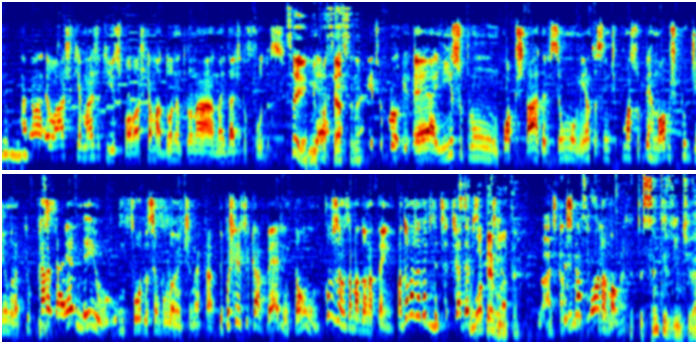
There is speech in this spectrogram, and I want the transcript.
Mas eu- acho que é mais do que isso, Paulo. Eu acho que a Madonna entrou na, na idade do foda-se. Isso aí, E no é- processo, né? Isso pro, é, e isso pra um popstar deve ser um momento, assim, tipo uma supernova explodindo, né? Porque o cara já é meio um foda-se ambulante, né, cara? Depois que ele fica velho, então. Quantos anos a Madonna tem? Madonna já deve ter. Já deve Boa ser. pergunta. Eu acho que ela Esse tem é mais foda, mano. Deve ter 120 já.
